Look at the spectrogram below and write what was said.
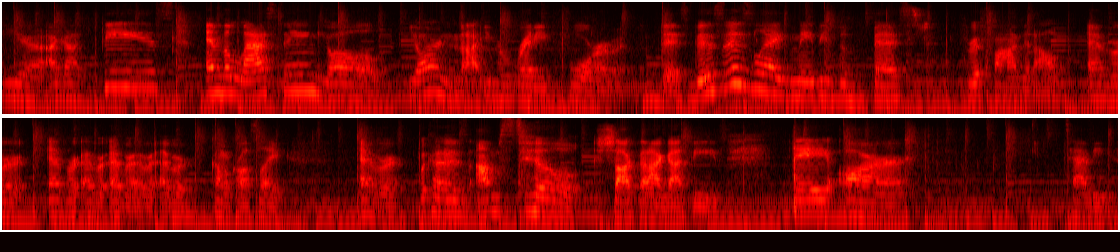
yeah, I got these. And the last thing, y'all, y'all are not even ready for this. This is like maybe the best thrift find that I'll ever, ever, ever, ever, ever, ever come across, like ever, because I'm still shocked that I got these. They are Tabis.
